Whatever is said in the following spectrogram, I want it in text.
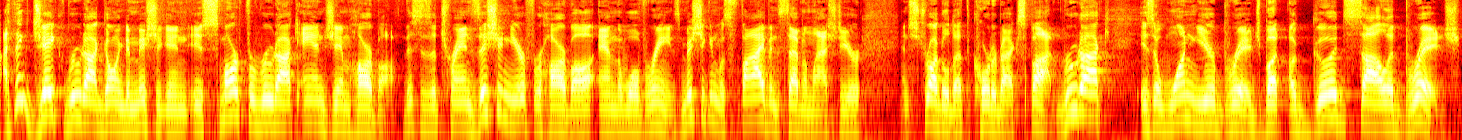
I think Jake Rudock going to Michigan is smart for Rudock and Jim Harbaugh. This is a transition year for Harbaugh and the Wolverines. Michigan was 5 and 7 last year and struggled at the quarterback spot. Rudock is a one-year bridge, but a good solid bridge.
